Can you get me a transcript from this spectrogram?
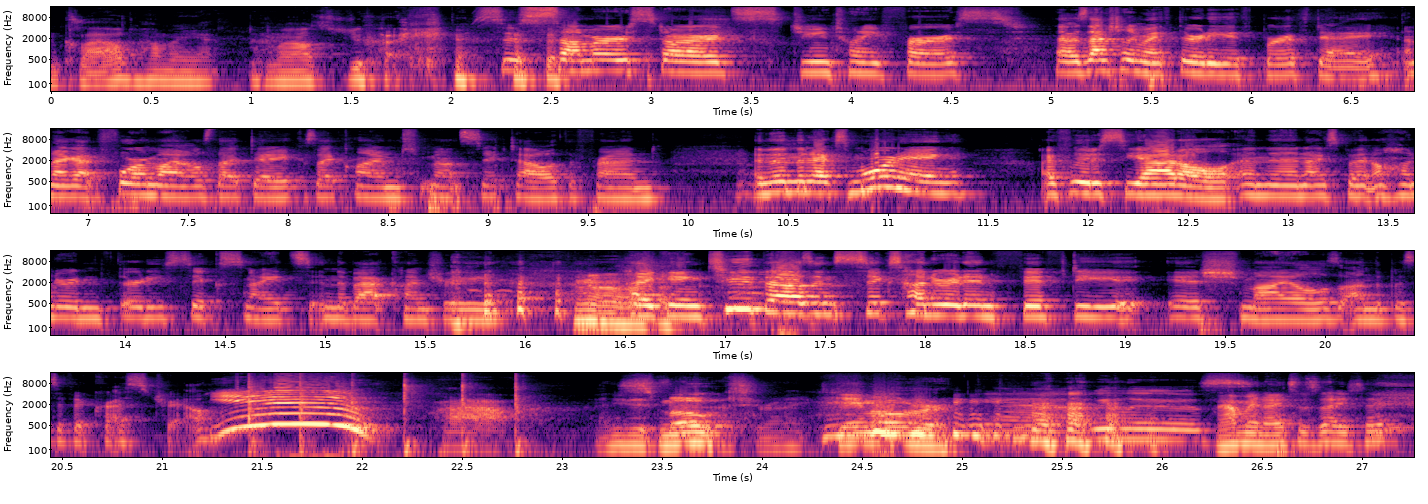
And Cloud, how many miles did you hike? So summer starts June 21st. That was actually my 30th birthday, and I got four miles that day because I climbed Mount Sniktau with a friend. And then the next morning, I flew to Seattle, and then I spent 136 nights in the backcountry hiking 2,650-ish miles on the Pacific Crest Trail. You! wow. And you did Smoked. Right. Game over. Yeah, we lose. How many nights was that, you said?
